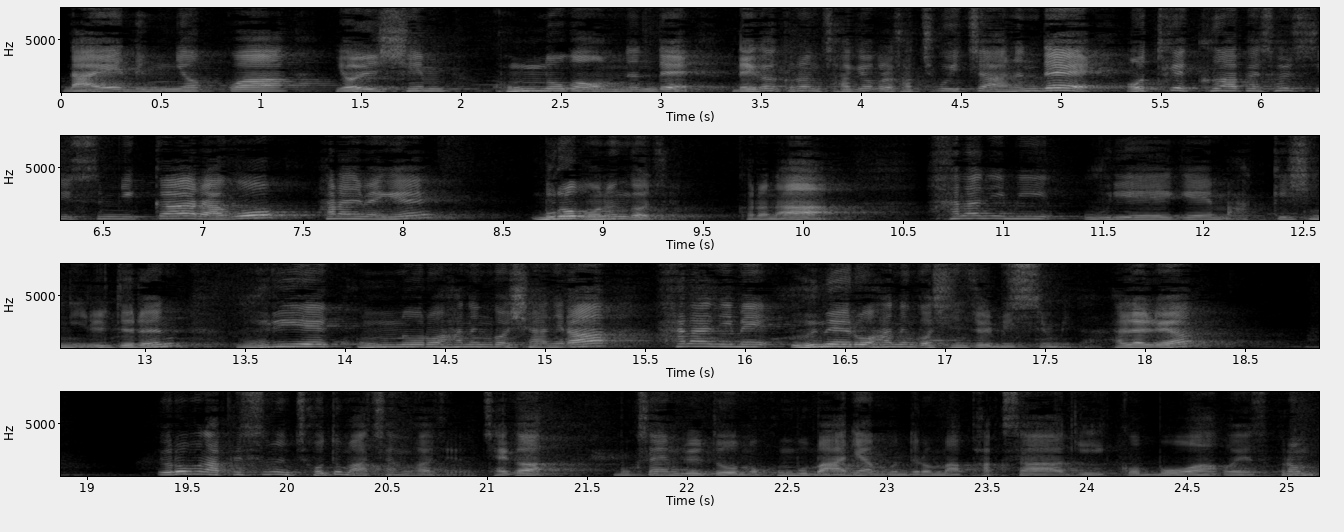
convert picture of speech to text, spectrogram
나의 능력과 열심, 공로가 없는데 내가 그런 자격을 갖추고 있지 않은데 어떻게 그 앞에 설 수 있습니까? 라고 하나님에게 물어보는 거죠. 그러나 하나님이 우리에게 맡기신 일들은 우리의 공로로 하는 것이 아니라 하나님의 은혜로 하는 것인 줄 믿습니다. 할렐루야. 여러분 앞에서는 저도 마찬가지예요. 제가 목사님들도 뭐 공부 많이 한 분들은 막 박사학위 있고 뭐 하고 해서 그럼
